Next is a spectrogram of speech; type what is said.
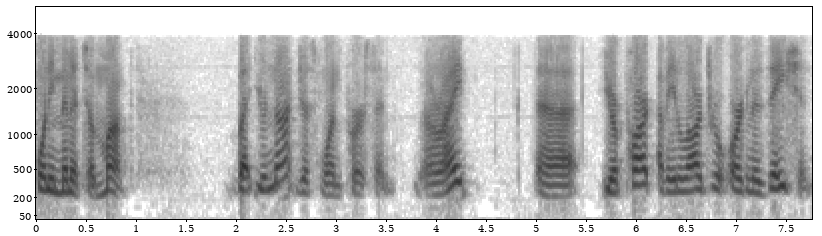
20 minutes a month. But you're not just one person. All right? Uh, you're part of a larger organization.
